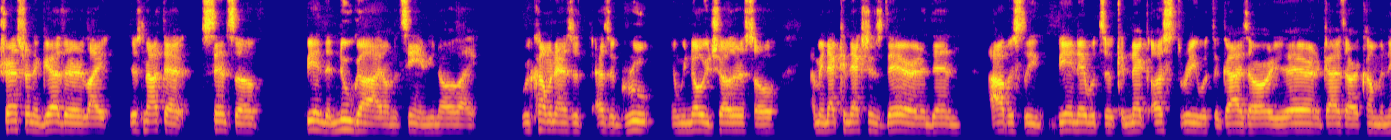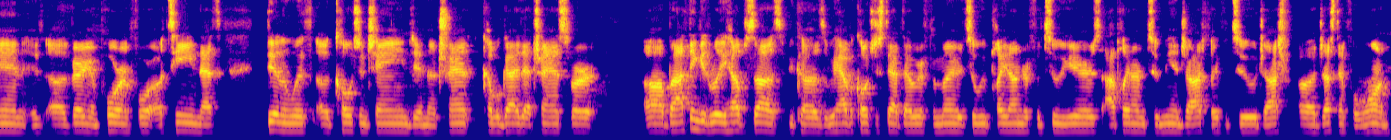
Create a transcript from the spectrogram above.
transferring together, like there's not that sense of being the new guy on the team. You know, like we're coming as a as a group and we know each other. So I mean that connection is there, and then obviously being able to connect us three with the guys that are already there and the guys that are coming in is uh, very important for a team that's dealing with a coaching change and a couple guys that transfer. Uh, but I think it really helps us because we have a coaching staff that we're familiar to. We played under for two years. I played under two. Me and Josh played for two. Josh, uh, Justin for one.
